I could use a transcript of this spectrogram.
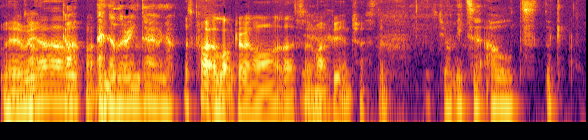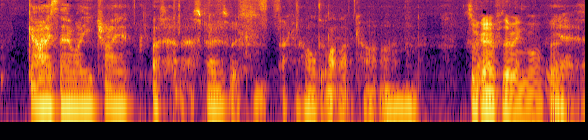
But Here we got, are. got another ring donut. There's quite a lot going on at that, so it might be interesting. Do you want me to hold the guys there while you try it? I, don't know, I suppose we can, I can hold it like that, can't I? And So we're going for the ring one first. Yeah.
